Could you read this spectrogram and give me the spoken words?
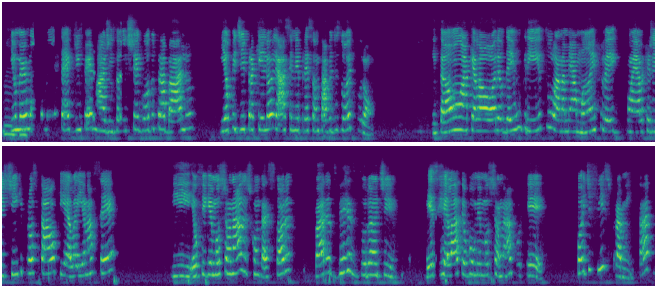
Uhum. E o meu irmão também é técnico de enfermagem, então ele chegou do trabalho e eu pedi para que ele olhasse e minha pressão estava 18 por 11. Então, aquela hora eu dei um grito lá na minha mãe, falei com ela que a gente tinha que ir hospital, que ela ia nascer. E eu fiquei emocionada de contar essa história várias vezes durante esse relato. Eu vou me emocionar porque foi difícil para mim, sabe?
